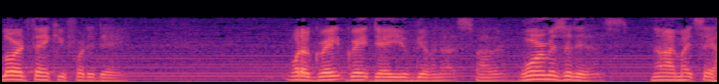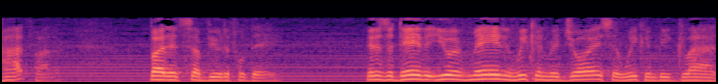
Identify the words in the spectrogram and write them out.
Lord, thank you for today. What a great, great day you've given us, Father. Warm as it is. Now I might say hot, Father. But it's a beautiful day. It is a day that you have made, and we can rejoice and we can be glad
